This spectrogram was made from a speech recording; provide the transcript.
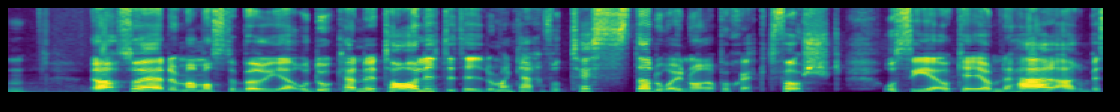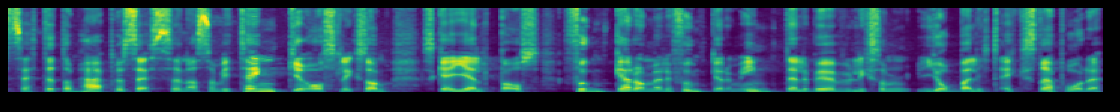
Mm. Ja, så är det, man måste börja och då kan det ta lite tid och man kanske får testa då i några projekt först och se, okej, okay, om det här arbetssättet, de här processerna som vi tänker oss liksom ska hjälpa oss, funkar de eller funkar de inte eller behöver vi liksom jobba lite extra på det?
